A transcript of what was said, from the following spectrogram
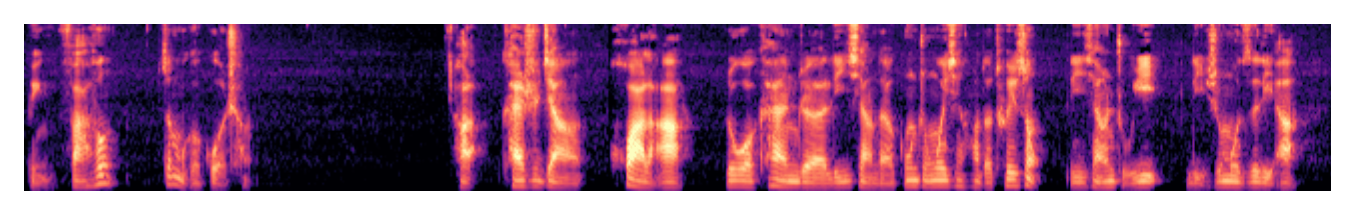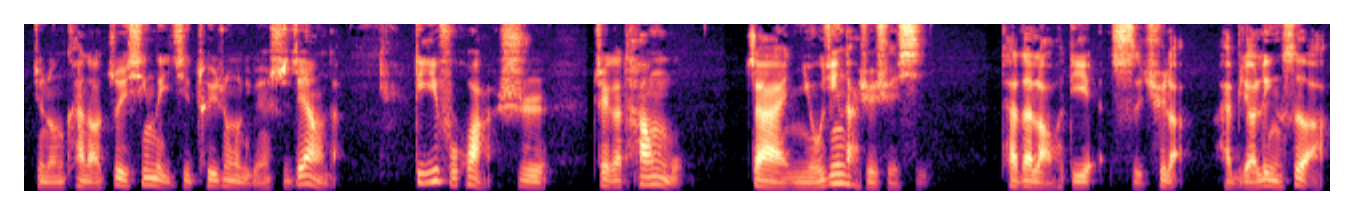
并发疯，这么个过程。好了，开始讲话了啊。如果看着理想的公众微信号的推送，理想主义李是木子李啊，就能看到最新的一期推送里面是这样的。第一幅画是这个汤姆在牛津大学学习，他的老爹死去了，还比较吝啬啊。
